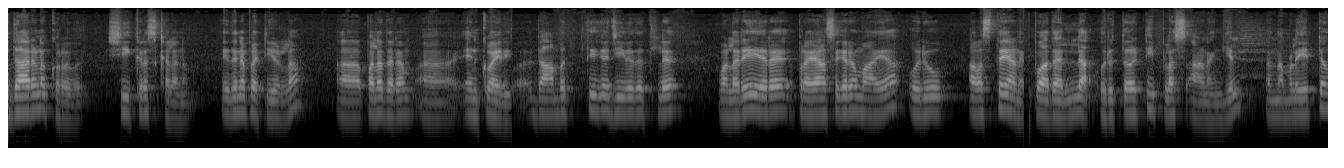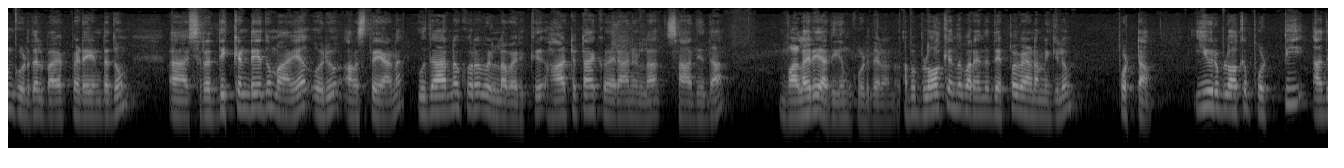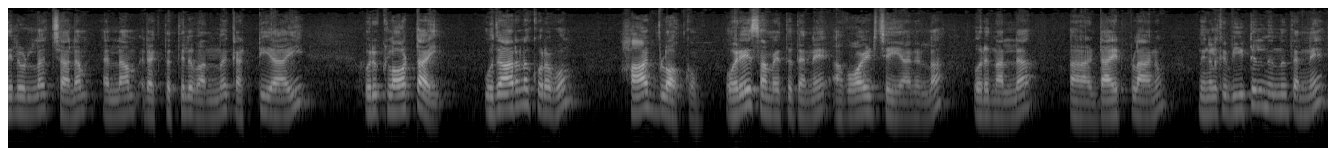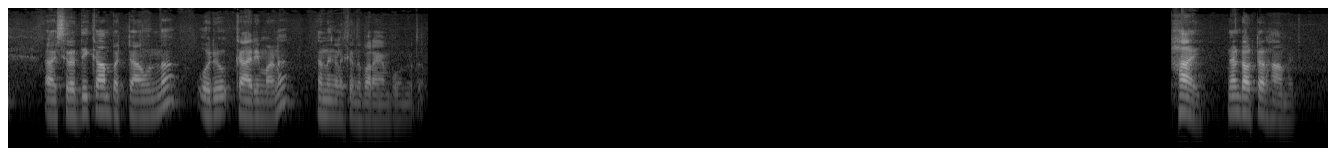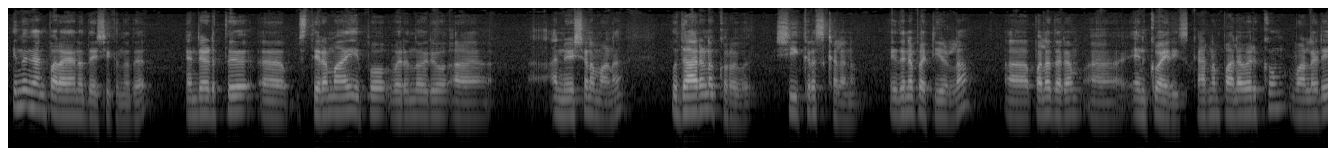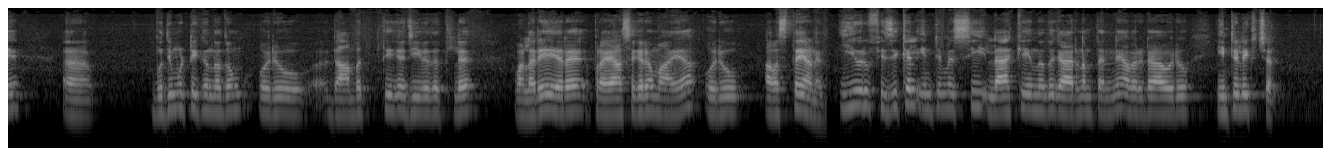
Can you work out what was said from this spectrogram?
ഉദാഹരണക്കുറവ് ശീക്രസ്ഖലനം ഇതിനെ പറ്റിയുള്ള പലതരം എൻക്വയറി ദാമ്പത്തിക ജീവിതത്തിൽ വളരെയേറെ പ്രയാസകരമായ ഒരു അവസ്ഥയാണ്. ഇപ്പോൾ അതല്ല ഒരു തേർട്ടി പ്ലസ് ആണെങ്കിൽ നമ്മൾ ഏറ്റവും കൂടുതൽ ഭയപ്പെടേണ്ടതും ശ്രദ്ധിക്കേണ്ടതുമായ ഒരു അവസ്ഥയാണ്. ഉദാഹരണക്കുറവുള്ളവർക്ക് ഹാർട്ട് അറ്റാക്ക് വരാനുള്ള സാധ്യത വളരെയധികം കൂടുതലാണ്. അപ്പോൾ ബ്ലോക്ക് എന്ന് പറയുന്നത് എപ്പോൾ വേണമെങ്കിലും പൊട്ടാം. ഈ ഒരു ബ്ലോക്ക് പൊട്ടി അതിലുള്ള ചലം എല്ലാം രക്തത്തിൽ വന്ന് കട്ടിയായി ഒരു ക്ലോട്ടായി. ഉദാഹരണക്കുറവും ഹാർട്ട് ബ്ലോക്കും ഒരേ സമയത്ത് തന്നെ അവോയ്ഡ് ചെയ്യാനുള്ള ഒരു നല്ല ഡയറ്റ് പ്ലാനും നിങ്ങൾക്ക് വീട്ടിൽ നിന്ന് തന്നെ ശ്രദ്ധിക്കാൻ പറ്റാവുന്ന ഒരു കാര്യമാണ് ഞാൻ നിങ്ങൾക്ക് ഇന്ന് പറയാൻ പോകുന്നത്. ഹായ് ഞാൻ ഡോക്ടർ ഹാമിദ്. ഇന്ന് ഞാൻ പറയാൻ ഉദ്ദേശിക്കുന്നത് എന്റെ അടുത്ത് സ്ഥിരമായി ഇപ്പോൾ വരുന്ന ഒരു അന്വേഷണമാണ് ഉദാഹരണക്കുറവ് ശീക്രസ്ഖലനം ഇതിനെ പറ്റിയുള്ള പലതരം എൻക്വയറീസ്. കാരണം പലവർക്കും വളരെ ബുദ്ധിമുട്ടിക്കുന്നതും ഒരു ദാമ്പത്തിക ജീവിതത്തിൽ വളരെയേറെ പ്രയാസകരമായ ഒരു അവസ്ഥയാണ് ഈ ഒരു ഫിസിക്കൽ ഇന്റിമസി ലാക്ക് ചെയ്യുന്നത് കാരണം തന്നെ അവരുടെ ആ ഒരു ഇന്റലക്ച്വൽ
